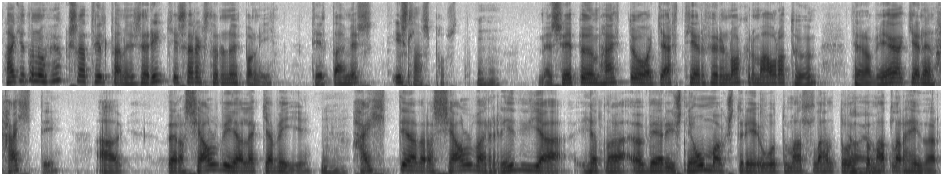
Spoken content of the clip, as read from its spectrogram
það getur nú hugsað til dæmis ríkisreksturinn upp á nýtt til dæmis Íslandspost með svipuðum hættu og var gert hér fyrir nokkrum áratugum þegar vegagerinn hætti að vera sjálfi að leggja vegi hætti að vera sjálfa að riðja hérna, að vera í snjómakstri út um all land og Já, út um já. allar heiðar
